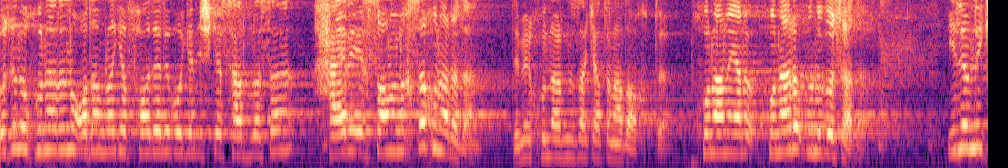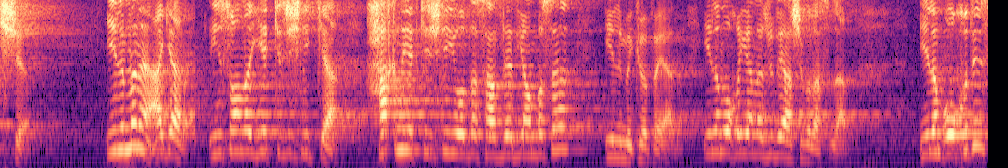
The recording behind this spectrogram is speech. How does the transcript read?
o'zini hunarini odamlarga foydali bo'lgan ishga sarflasa xayri ehsonini qilsa hunaridan demak hunarni zakotini ado qildi hunarni ya'ni hunari uni bo'sadi. İlmli kishi ilmini agar insonlar yetkazishlikka haqni yetkazishlik yo'lida sarflaydigan bo'lsa ilmi ko'payadi. İlm o'qiganlar juda yaxshi bilasizlar. İlm o'qidingiz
